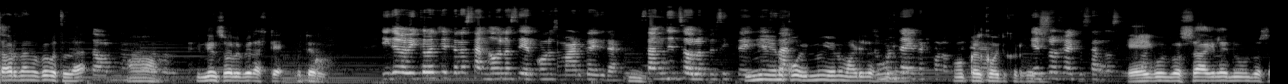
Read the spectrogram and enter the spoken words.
ಸಾವಿರದ ರೂಪಾಯಿ ಬರ್ತದ. ಹಾ. ಇನ್ನೇನು ಸೌಲಭ್ಯ ಅಷ್ಟೇ ಗೊತ್ತಾರು ಈಗ ವಿಕಲಚೇತನ ಸಂಘವನ್ನ ಸೇರ್ಕೊಂಡು ಮಾಡ್ತಾ ಇದೀರಾ ಸಂಘದ ಸಂಘದಿಂದ ಸೌಲಭ್ಯ ಸಿಗ್ತಾ ಇದೆ ಇನ್ನು ಏನು ಮಾಡಿಲ್ಲ. ಉಳಿತಾಯ ಕಟ್ಕೊಂಡು ಎಷ್ಟು ವರ್ಷ ಆಯ್ತು ಸಂಘ ಈಗ ಒಂದು ವರ್ಷ ಆಗಿಲ್ಲ ಇನ್ನೂ ಒಂದು ವರ್ಷ.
